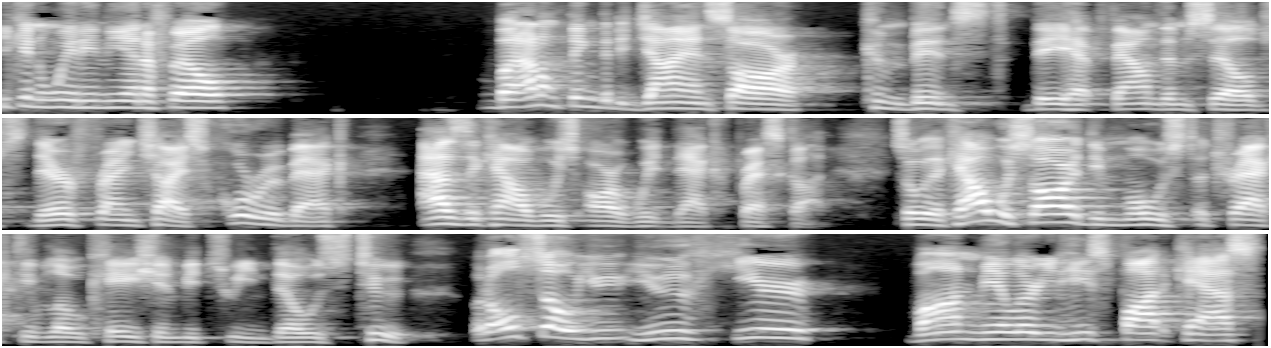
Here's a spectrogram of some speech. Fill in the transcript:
He can win in the NFL. But I don't think that the Giants are convinced they have found themselves their franchise quarterback as the Cowboys are with Dak Prescott. So the Cowboys are the most attractive location between those two. But also you you hear Von Miller in his podcast,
